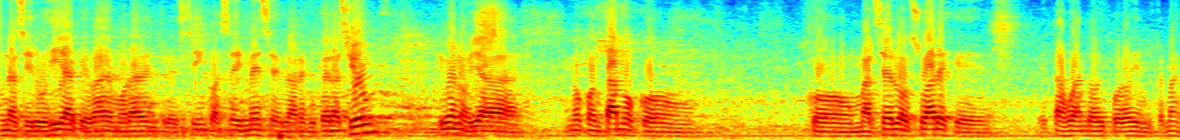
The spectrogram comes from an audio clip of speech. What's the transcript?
una cirugía que va a demorar entre 5 a 6 meses la recuperación y bueno, ya no contamos con, con Marcelo Suárez que está jugando hoy por hoy en Interman.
